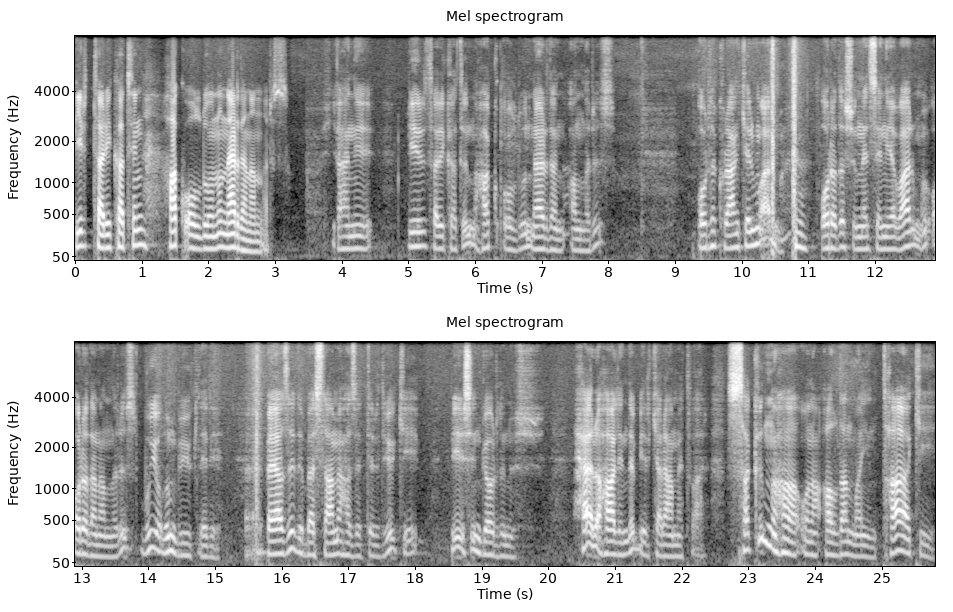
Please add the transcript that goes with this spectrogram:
Bir tarikatın hak olduğunu nereden anlarız? Yani bir tarikatın hak olduğu nereden anlarız? Orada Kur'an-ı Kerim var mı? Orada sünnet seniye var mı? Oradan anlarız. Bu yolun büyükleri. Ee, Beyazıt Bestami Hazretleri diyor ki birisini gördünüz. Her halinde bir keramet var. Sakın ha ona aldanmayın. Ta ki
